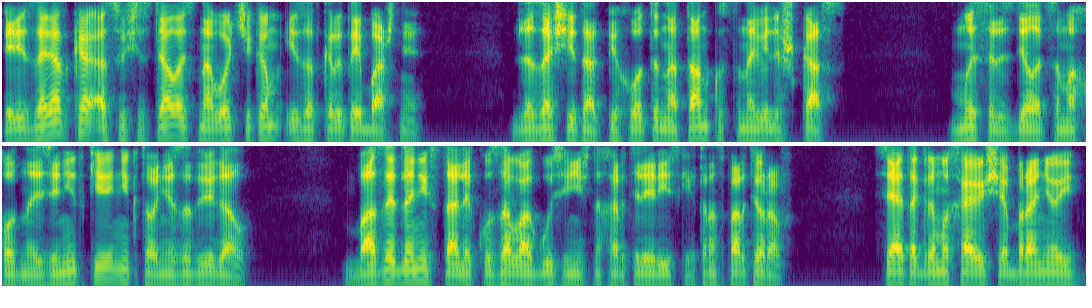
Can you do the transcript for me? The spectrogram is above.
Перезарядка осуществлялась наводчиком из открытой башни. Для защиты от пехоты на танк установили ШКАС. Мысль сделать самоходные зенитки никто не задвигал. Базой для них стали кузова гусеничных артиллерийских транспортеров. Вся эта громыхающая броней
